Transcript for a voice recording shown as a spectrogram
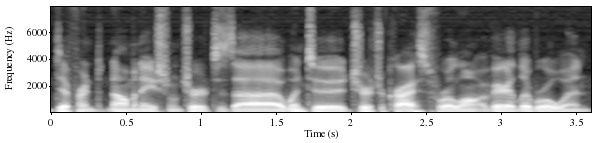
different denominational churches. Uh, I went to Church of Christ for a long, a very liberal one.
